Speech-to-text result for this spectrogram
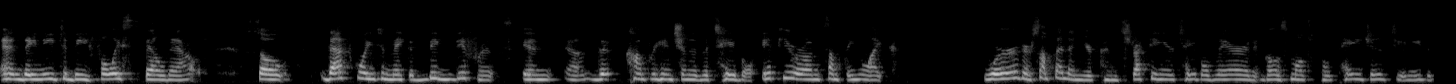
and they need to be fully spelled out. So that's going to make a big difference in uh, the comprehension of the table. If you're on something like Word or something and you're constructing your table there and it goes multiple pages, you need to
